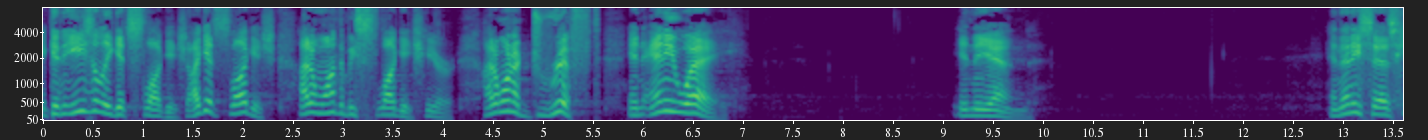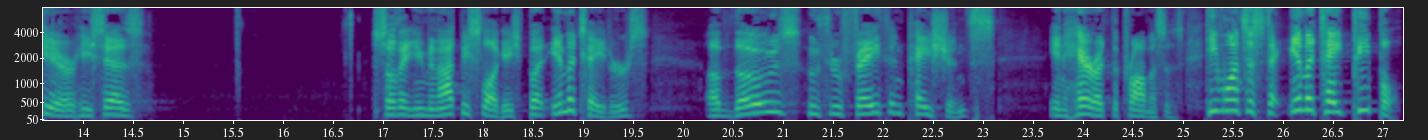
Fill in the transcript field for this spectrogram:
It can easily get sluggish. I get sluggish. I don't want to be sluggish here. I don't want to drift in any way in the end. And then he says here, he says, so that you may not be sluggish, but imitators of those who through faith and patience inherit the promises. He wants us to imitate people.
